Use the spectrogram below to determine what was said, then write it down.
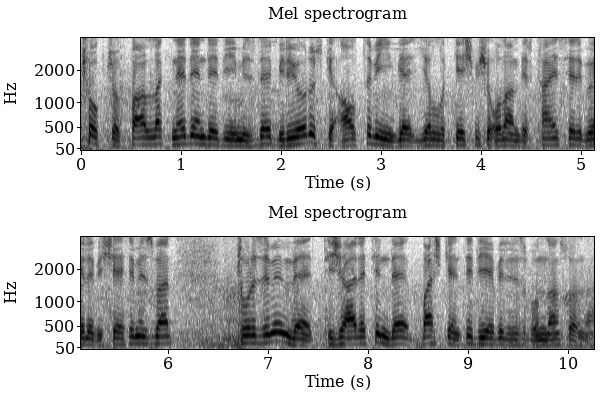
çok çok parlak. Neden dediğimizde biliyoruz ki 6000 ge- yıllık geçmişi olan bir Kayseri böyle bir şehrimiz var. Turizmin ve ticaretin de başkenti diyebiliriz bundan sonra.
